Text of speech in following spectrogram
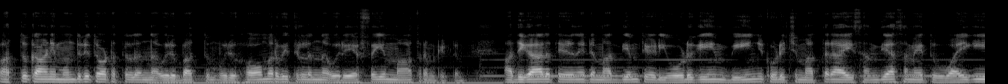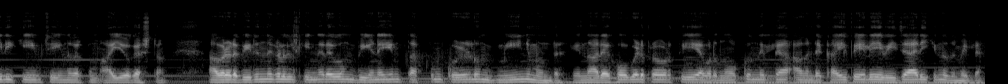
പത്തു കാണി മുന്തിരിത്തോട്ടത്തിൽ നിന്ന് ഒരു ബത്തും ഒരു ഹോമർ വിത്തിൽ നിന്ന് ഒരു എഫയും മാത്രം കിട്ടും. അധികാലത്ത് എഴുന്നേറ്റ് മദ്യം തേടി ഓടുകയും വീഞ്ഞു കുടിച്ച് മത്തരായി സന്ധ്യാസമയത്ത് വൈകിയിരിക്കുകയും ചെയ്യുന്നവർക്കും അയ്യോ കഷ്ടം. അവരുടെ വിരുന്നുകളിൽ കിന്നരവും വീണയും തപ്പും കുഴലും മീനുമുണ്ട്. എന്നാൽ യഹോബയുടെ പ്രവൃത്തിയെ അവർ നോക്കുന്നില്ല അവന്റെ കൈവേലയെ വിചാരിക്കുന്നതുമില്ല.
